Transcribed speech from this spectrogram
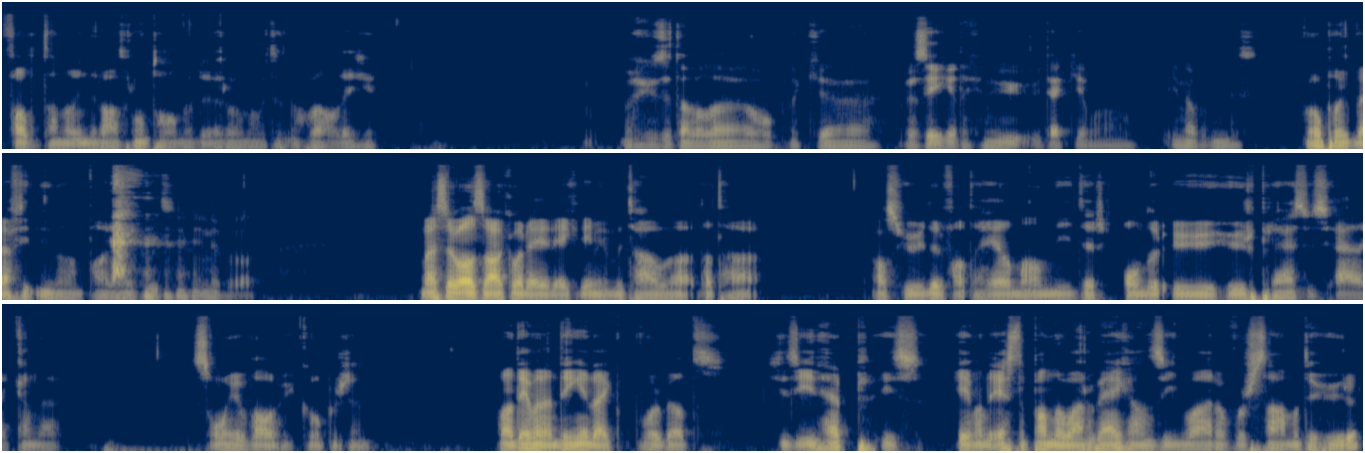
valt het dan inderdaad rond de 100 euro, maar moet het nog wel liggen. Maar je zit dan wel eh, hopelijk eh, verzekerd dat je nu je dek helemaal in orde is. Hopelijk blijft dit nu wel een paar jaar goed. inderdaad. Maar het zijn wel zaken waar je rekening mee moet houden. Dat dat als huurder valt dat helemaal niet er onder uw huurprijs. Dus eigenlijk kan dat in sommige gevallen goedkoper zijn. Want een van de dingen dat ik bijvoorbeeld gezien heb, is een van de eerste panden waar wij gaan zien waren voor samen te huren.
